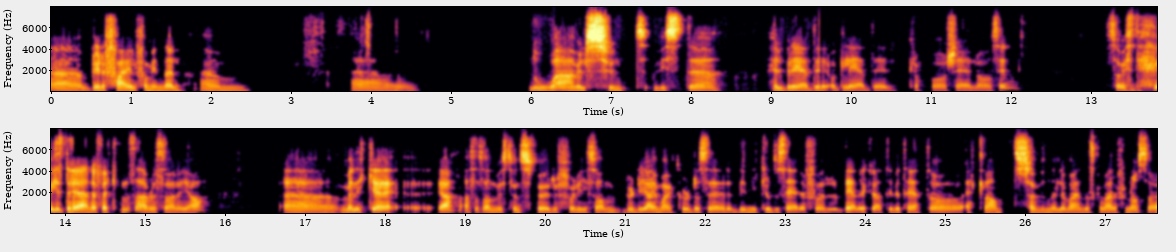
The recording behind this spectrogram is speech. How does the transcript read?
blir det feil for min del. Um, noe er vel sunt hvis det helbreder og gleder kropp og sjel og sinn. Så hvis det, hvis det er effekten, så er vel svaret ja. Eh, men ikke Ja, altså sånn hvis hun spør fordi som Burde jeg mikrodosere, mikrodosere for bedre kreativitet og et eller annet søvn eller hva enn det skal være for noe, så,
